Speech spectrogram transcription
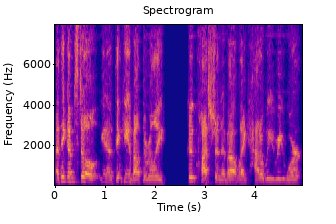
I think I'm still, you know, thinking about the really good question about like, how do we rework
